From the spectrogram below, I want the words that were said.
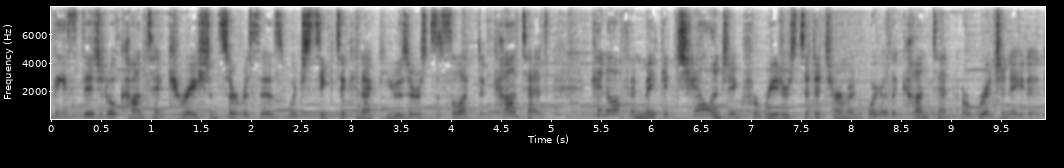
these digital content curation services, which seek to connect users to selected content, can often make it challenging for readers to determine where the content originated.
